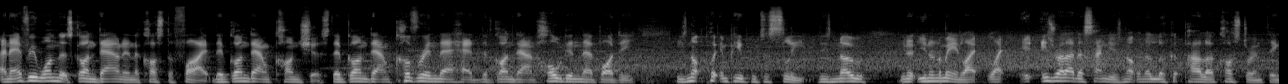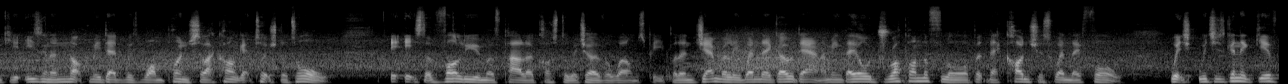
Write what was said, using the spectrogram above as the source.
And everyone that's gone down in a Costa fight, they've gone down conscious. They've gone down covering their head. They've gone down holding their body. He's not putting people to sleep. There's no, you know, you know what I mean. Like, like Israel Adesanya is not going to look at Paulo Costa and think he's going to knock me dead with one punch, so I can't get touched at all. It's the volume of Paulo Costa which overwhelms people. And generally, when they go down, I mean, they all drop on the floor, but they're conscious when they fall which which is going to give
